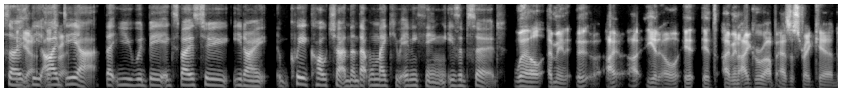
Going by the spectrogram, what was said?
So Yeah, the that's right. idea that you would be exposed to, you know, queer culture and that that will make you anything is absurd. Well, I mean, uh, I, I you know, it it's I mean, I grew up as a straight kid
